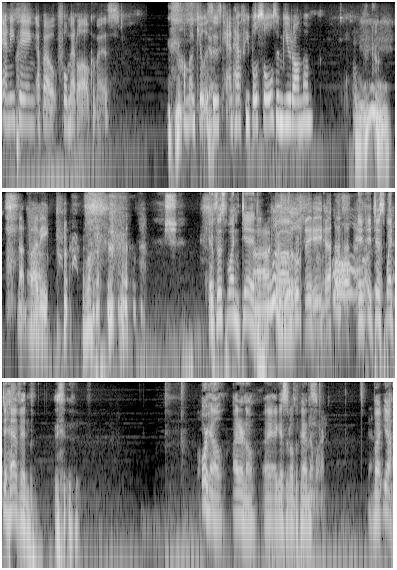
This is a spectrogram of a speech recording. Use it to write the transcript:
anything about Full Metal Alchemist. Homunculuses can't have people's souls imbued on them. Ooh. Not in Uh, five E. Well, if this one did, Uh, Whoa. We'll see. It, it just went to heaven. or hell. I don't know. I, I guess it all depends. Somewhere. But yeah,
